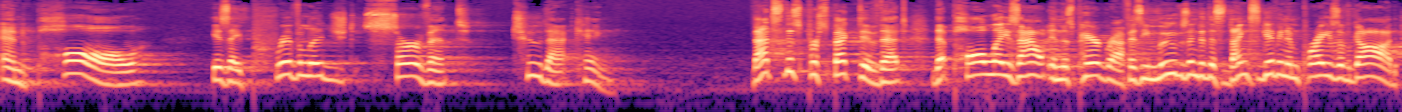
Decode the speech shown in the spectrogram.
and Paul is a privileged servant to that king. That's this perspective that, that Paul lays out in this paragraph as he moves into this thanksgiving and praise of God.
